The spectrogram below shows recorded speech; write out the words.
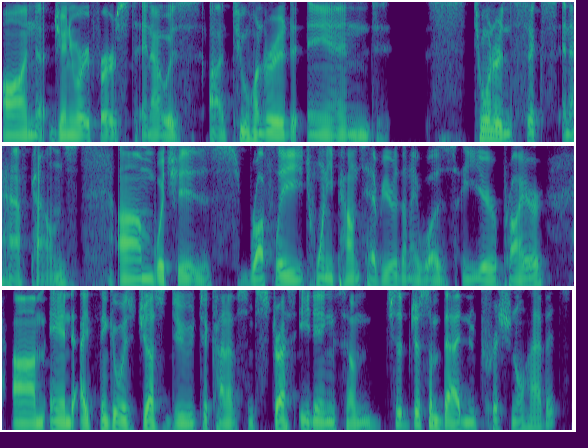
on January 1st and I was uh, 200 and 206 and a half pounds, um, which is roughly 20 pounds heavier than I was a year prior. Um, and I think it was just due to kind of some stress eating, some just, some bad nutritional habits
